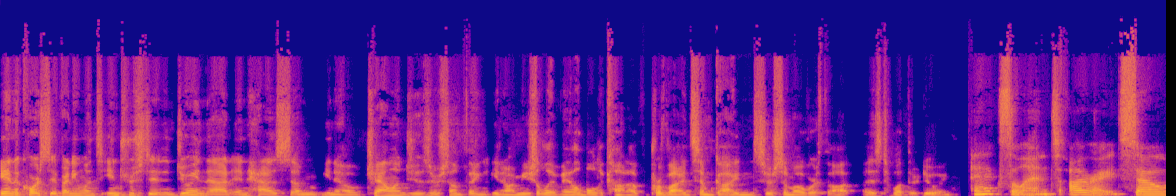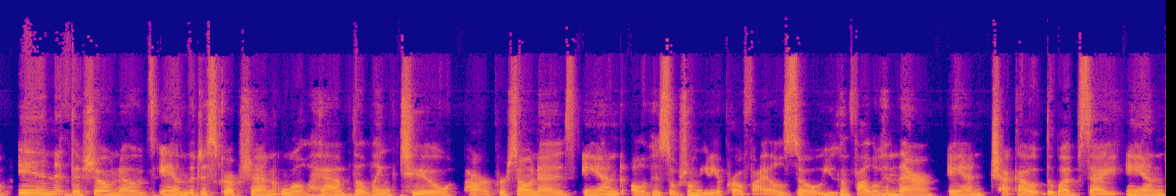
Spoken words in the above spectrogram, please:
And of course, if anyone's interested in doing that and has some, you know, challenges or something, you know, I'm usually available to kind of provide some guidance or some overthought as to what they're doing. Excellent. All right. So in the show notes and the description, we'll have the link to Power Personas and all of his social media profiles. So you can follow him there and check out the website and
